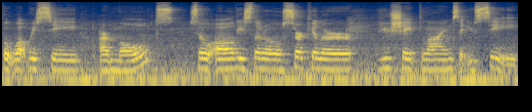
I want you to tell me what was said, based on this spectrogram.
but what we see are molds. So all these little circular U-shaped lines that you see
